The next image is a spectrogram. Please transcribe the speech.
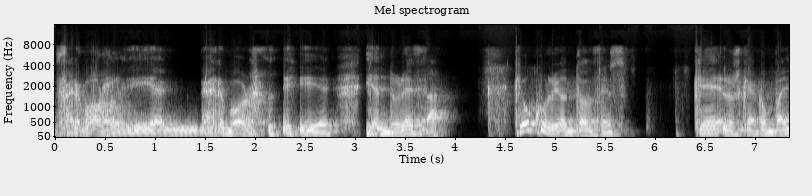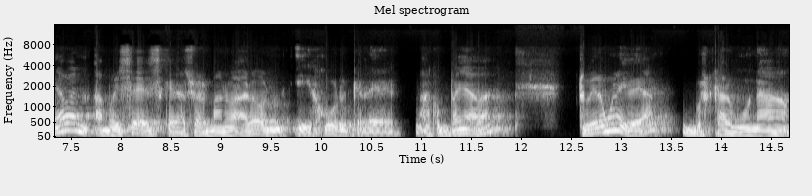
fervor y en hervor y en dureza. ¿Qué ocurrió entonces? que los que acompañaban a Moisés, que era su hermano Aarón, y Hur, que le acompañaba, tuvieron una idea, buscaron una,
